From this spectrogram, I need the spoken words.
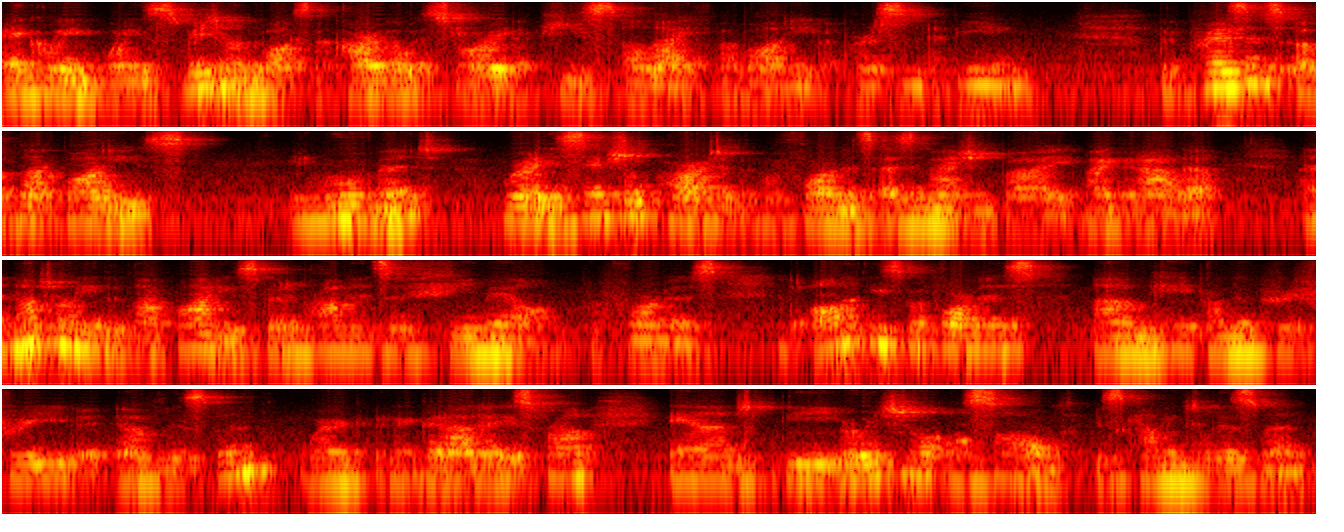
echoing what is written on the box, a cargo, a story, a piece, a life, a body, a person, a being. The presence of black bodies in movement were an essential part of the performance as imagined by, by Grada. And not only the black bodies, but a prominence of female performers. And all of these performers um, came from the periphery of Lisbon, where Grada is from, and the original ensemble is coming to Lisbon,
